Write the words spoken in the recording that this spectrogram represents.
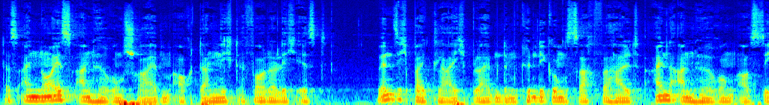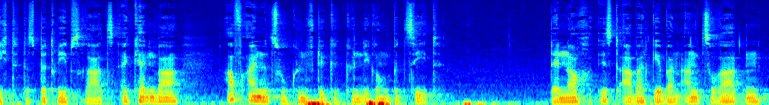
dass ein neues Anhörungsschreiben auch dann nicht erforderlich ist, wenn sich bei gleichbleibendem Kündigungssachverhalt eine Anhörung aus Sicht des Betriebsrats erkennbar auf eine zukünftige Kündigung bezieht. Dennoch ist Arbeitgebern anzuraten,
